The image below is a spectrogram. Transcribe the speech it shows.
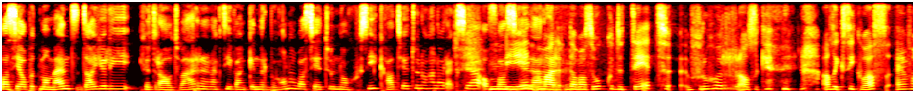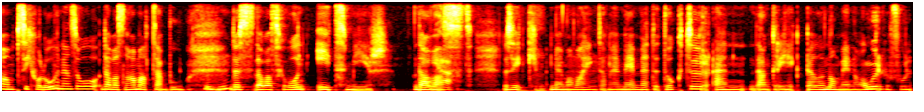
Was jij op het moment dat jullie getrouwd waren en actief aan kinderen begonnen, was jij toen nog ziek? Had jij toen nog anorexia? Of was nee, jij daar... maar dat was ook de tijd vroeger, als ik, als ik ziek was, hè, van psychologen en zo, dat was nog allemaal taboe. Dus dat was gewoon eet meer. Dat was het. Dus ik, mijn mama ging dan met mij met de dokter en dan kreeg ik pillen om mijn hongergevoel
